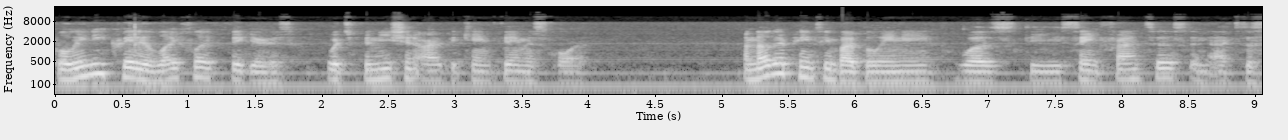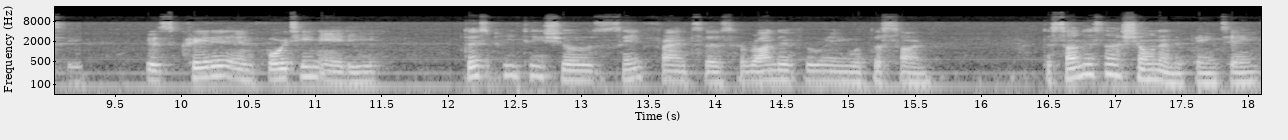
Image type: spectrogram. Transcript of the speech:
Bellini created lifelike figures, which Venetian art became famous for. Another painting by Bellini was the St. Francis in Ecstasy. It was created in 1480. This painting shows St. Francis rendezvousing with the sun. The sun is not shown in the painting,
